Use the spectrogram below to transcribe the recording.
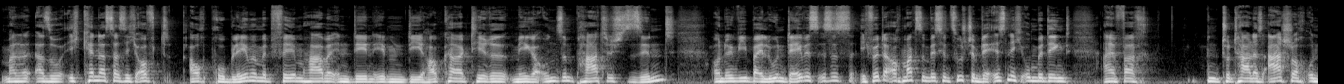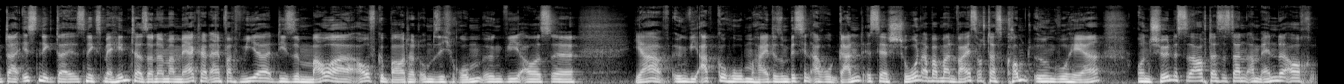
Man, also ich kenne das, dass ich oft auch Probleme mit Filmen habe, in denen eben die Hauptcharaktere mega unsympathisch sind. Und irgendwie bei Loon Davis ist es, ich würde auch Max ein bisschen zustimmen, der ist nicht unbedingt einfach ein totales Arschloch und da ist nichts, da ist nichts mehr hinter, sondern man merkt halt einfach, wie er diese Mauer aufgebaut hat um sich rum, irgendwie aus äh, ja, irgendwie Abgehobenheit, so ein bisschen arrogant ist er schon, aber man weiß auch, das kommt irgendwo her. Und schön ist es auch, dass es dann am Ende auch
